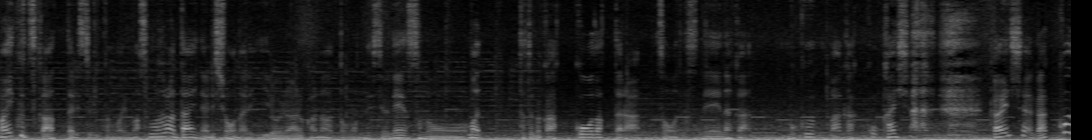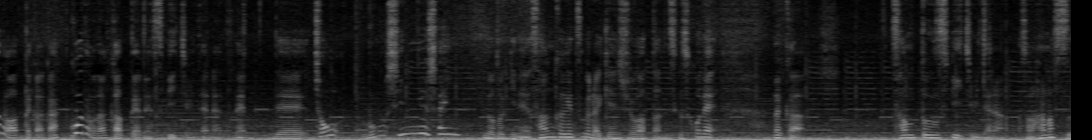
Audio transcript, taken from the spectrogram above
まあ、いくつかあったりすると思います。それは大なり小なりいろいろあるかなと思うんですよね。その、まあ、例えば学校だったら、そうですね、なんか、僕、ま、学校、会社 会社、学校でもあったか、学校でもなんかあったよね、スピーチみたいなやつね。で、ちょ僕も新入社員の時ね、3ヶ月ぐらい研修があったんですけど、そこで、なんか、3分スピーチみたいな、その話す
